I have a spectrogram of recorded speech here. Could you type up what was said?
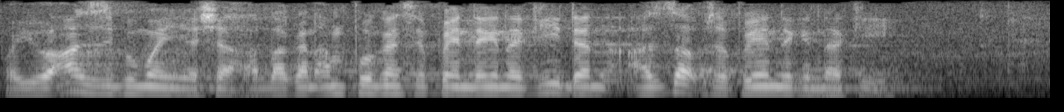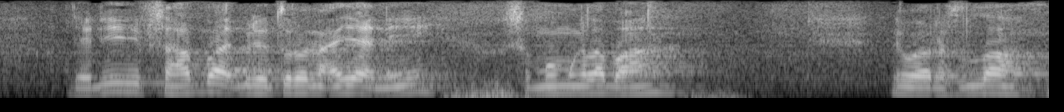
wa yu'azibu man yasha Allah akan ampunkan siapa yang dia kehendaki dan azab siapa yang dia kehendaki jadi sahabat bila turun ayat ni semua mengelabah. Ya Rasulullah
